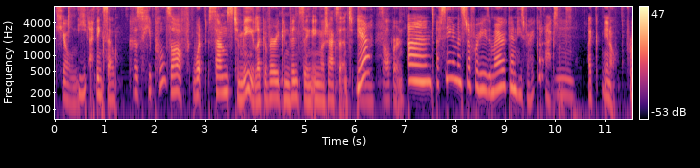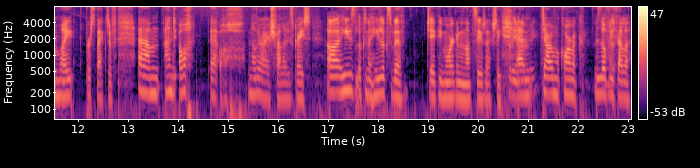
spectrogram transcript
Keown. I think so. Because he pulls off what sounds to me like a very convincing English accent. Yeah. Saltburn. And I've seen him in stuff where he's American. He's very good at accents. Mm. Like, you know, from my perspective. Um, and oh, uh, oh, another Irish fellow who's great. Uh, he was looking at, he looks a bit JP Morgan in that suit, actually. Um, Daryl McCormack, lovely fella.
